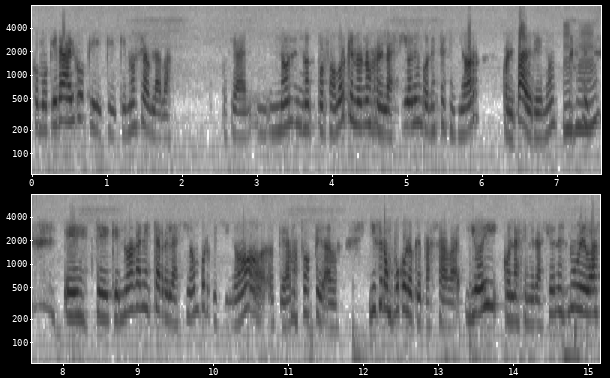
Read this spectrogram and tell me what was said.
como que era algo que, que, que no se hablaba. O sea no, no por favor que no nos relacionen con este señor con el padre no este que no hagan esta relación porque si no quedamos todos pegados y eso era un poco lo que pasaba y hoy con las generaciones nuevas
